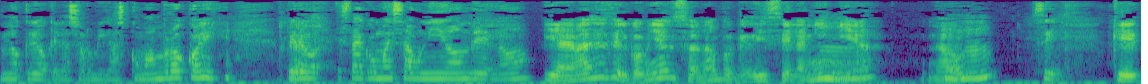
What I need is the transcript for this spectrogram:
no creo que las hormigas coman brócoli, pero está como esa unión de, ¿no? Y además desde el comienzo, ¿no? Porque dice la niña, ¿no? Sí. Que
